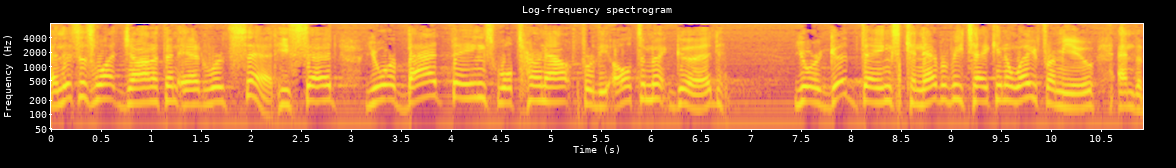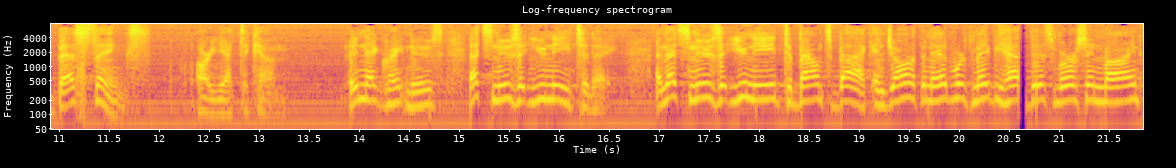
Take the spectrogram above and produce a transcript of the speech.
And this is what Jonathan Edwards said. He said, Your bad things will turn out for the ultimate good. Your good things can never be taken away from you, and the best things are yet to come. Isn't that great news? That's news that you need today. And that's news that you need to bounce back. And Jonathan Edwards maybe had this verse in mind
